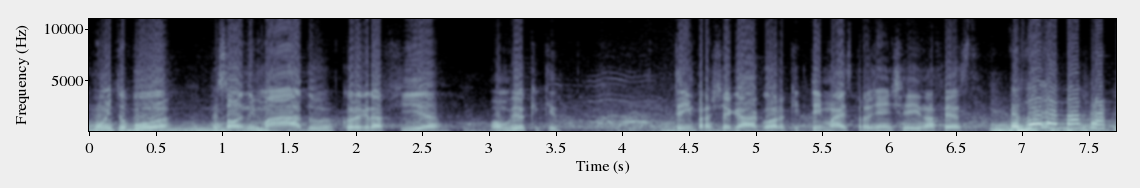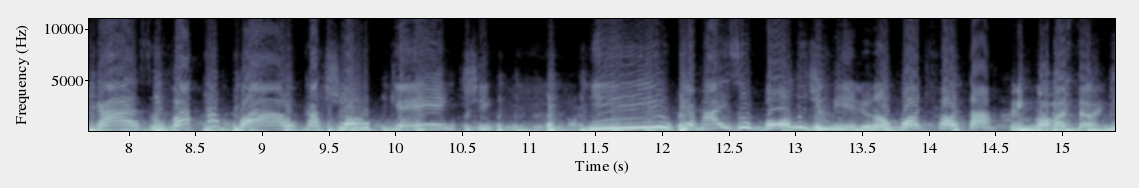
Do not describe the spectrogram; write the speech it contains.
Muito boa. Pessoal animado, coreografia. Vamos ver o que, que tem para chegar agora? O que tem mais pra gente aí na festa? Eu vou levar para casa o vatapá, o cachorro quente e o que mais? O bolo de milho, não pode faltar. Brincou bastante?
